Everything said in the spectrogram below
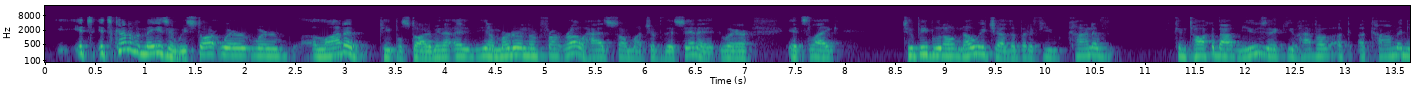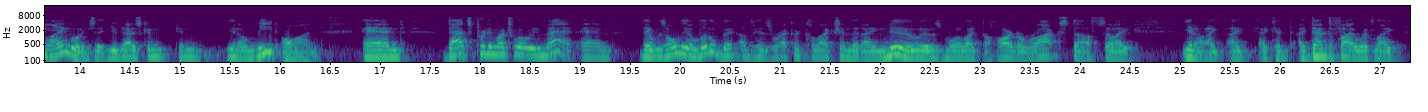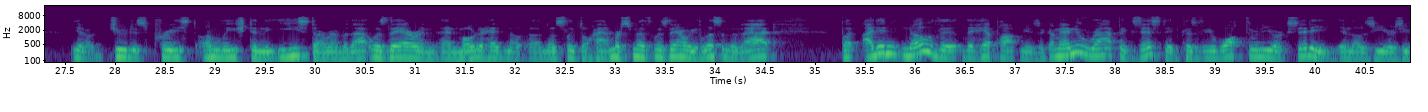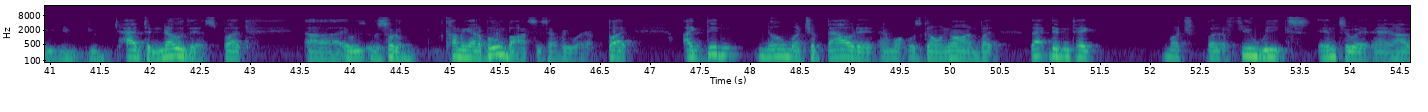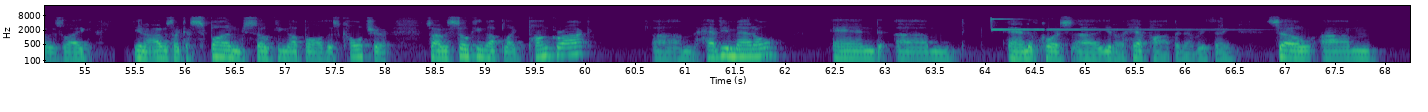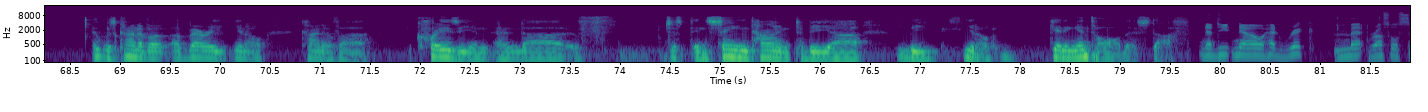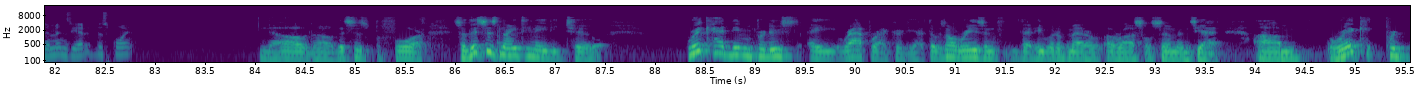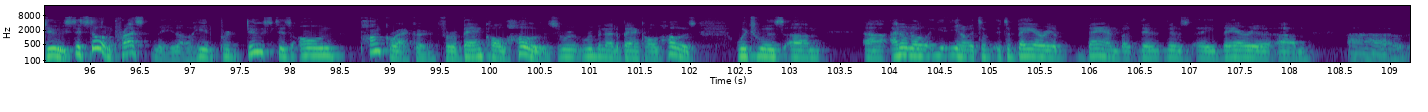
It's it's kind of amazing. We start where where a lot of people start. I mean, I, you know, Murder in the Front Row has so much of this in it, where it's like two people who don't know each other, but if you kind of can talk about music, you have a, a, a, common language that you guys can can you know meet on, and that's pretty much where we met. And there was only a little bit of his record collection that I knew. It was more like the harder rock stuff. So I, you know, I I, I could identify with like you know Judas Priest, Unleashed in the East. I remember that was there, and and Motorhead, No, uh, no Sleep Till Hammersmith was there. And we listened to that but I didn't know the the hip hop music. I mean, I knew rap existed because if you walked through New York City in those years, you you, you had to know this. But uh, it was it was sort of coming out of boom boxes everywhere. But I didn't know much about it and what was going on. But that didn't take much, but a few weeks into it, and I was like, you know, I was like a sponge soaking up all this culture. So I was soaking up like punk rock, um, heavy metal, and um, and of course, uh, you know, hip hop and everything. So um, it was kind of a, a, very, you know, kind of uh, crazy and, and uh, f- just insane time to be, uh, be, you know, getting into all this stuff. Now, do you, now had Rick met Russell Simmons yet at this point? No, no, this is before. So this is 1982. Rick hadn't even produced a rap record yet. There was no reason that he would have met a, a Russell Simmons yet. Um, Rick produced, it still impressed me though, he had produced his own punk record for a band called Hose. Rubin had a band called Hose, which was, um, uh, I don't know, you know, it's a, it's a Bay Area band, but there, there's a Bay Area, um, uh,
